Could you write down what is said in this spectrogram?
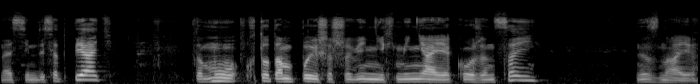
на 75. Тому хто там пише, що він їх міняє кожен цей, не знаю.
